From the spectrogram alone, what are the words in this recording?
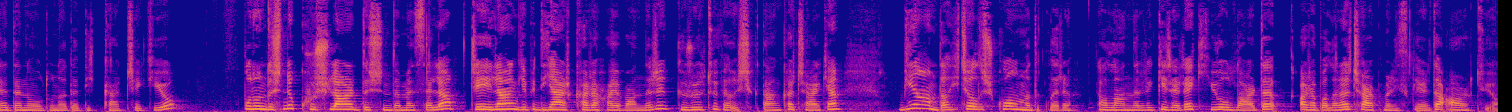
neden olduğuna da dikkat çekiyor. Bunun dışında kuşlar dışında mesela ceylan gibi diğer kara hayvanları gürültü ve ışıktan kaçarken bir anda hiç alışık olmadıkları alanlara girerek yollarda arabalara çarpma riskleri de artıyor.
